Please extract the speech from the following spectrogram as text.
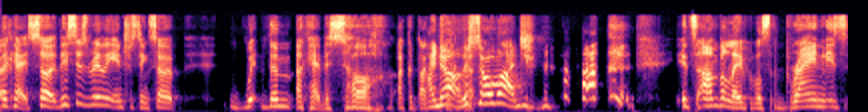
Okay, so this is really interesting. So with them, okay, there's so oh, I could like I know there's so much. it's unbelievable. So the brain is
